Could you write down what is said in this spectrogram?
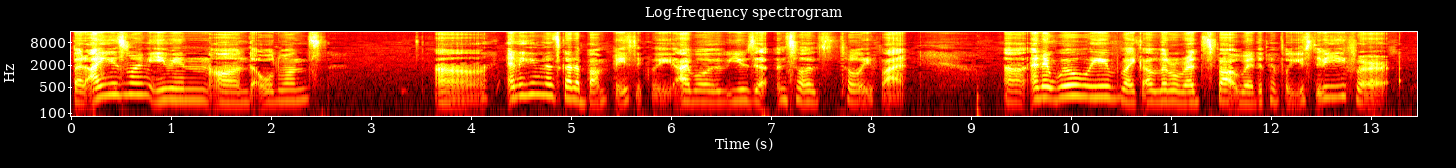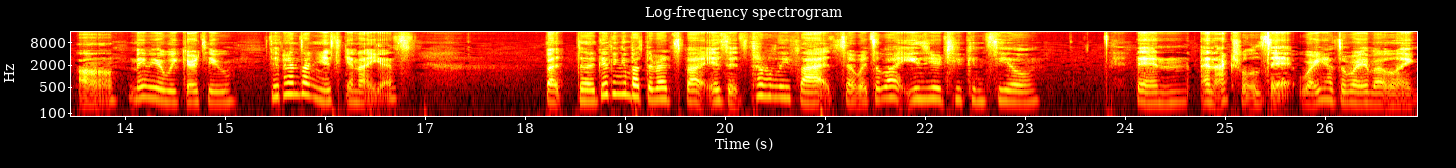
But I use one even on the old ones. Uh, anything that's got a bump basically, I will use it until it's totally flat. Uh, and it will leave like a little red spot where the pimple used to be for uh, maybe a week or two. Depends on your skin, I guess. But the good thing about the red spot is it's totally flat, so it's a lot easier to conceal than an actual zit, where you have to worry about like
